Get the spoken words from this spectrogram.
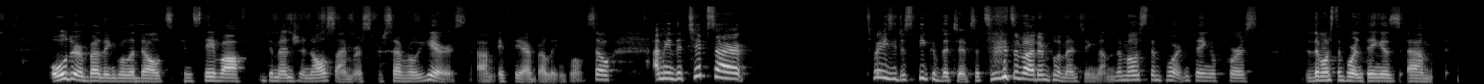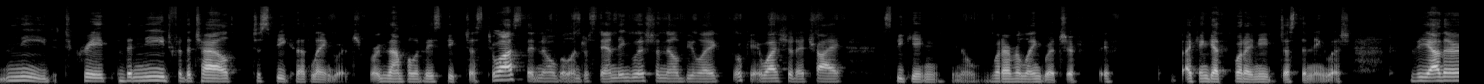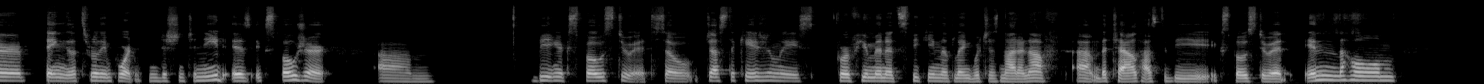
older bilingual adults can stave off dementia and alzheimer's for several years um, if they are bilingual. So i mean the tips are it's very easy to speak of the tips. It's, it's about implementing them. The most important thing of course the most important thing is um, need to create the need for the child to speak that language. For example, if they speak just to us, they know we'll understand English, and they'll be like, "Okay, why should I try speaking, you know, whatever language if if I can get what I need just in English?" The other thing that's really important, in addition to need, is exposure. Um, being exposed to it. So just occasionally for a few minutes speaking that language is not enough. Um, the child has to be exposed to it in the home,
